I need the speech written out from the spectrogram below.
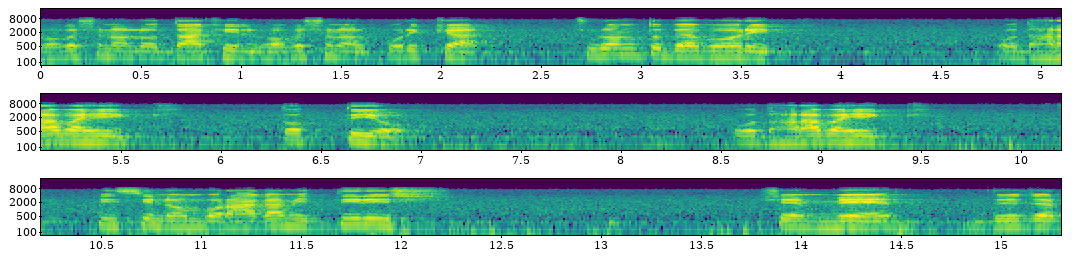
ভোকেশনাল ও দাখিল ভোকেশনাল পরীক্ষার চূড়ান্ত ব্যবহারিক ও ধারাবাহিক তত্ত্বীয় ও ধারাবাহিক পিসি নম্বর আগামী তিরিশ সে মে দুই হাজার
